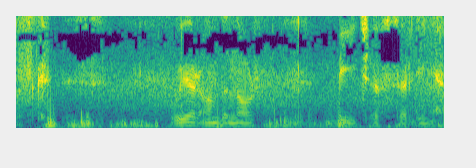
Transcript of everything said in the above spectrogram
Look at this. We are on the north beach of Sardinia.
